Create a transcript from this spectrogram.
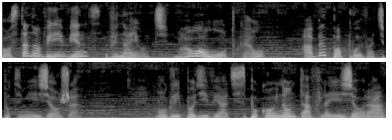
Postanowili więc wynająć małą łódkę, aby popływać po tym jeziorze. Mogli podziwiać spokojną taflę jeziora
